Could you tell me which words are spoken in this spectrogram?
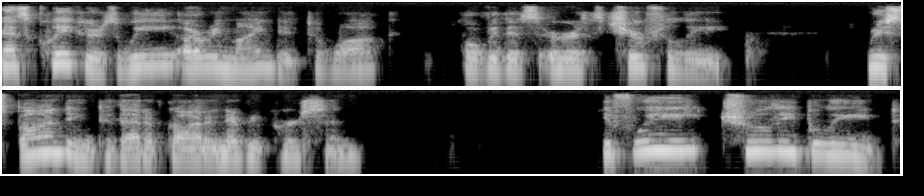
as Quakers, we are reminded to walk over this earth cheerfully, responding to that of God in every person if we truly believed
